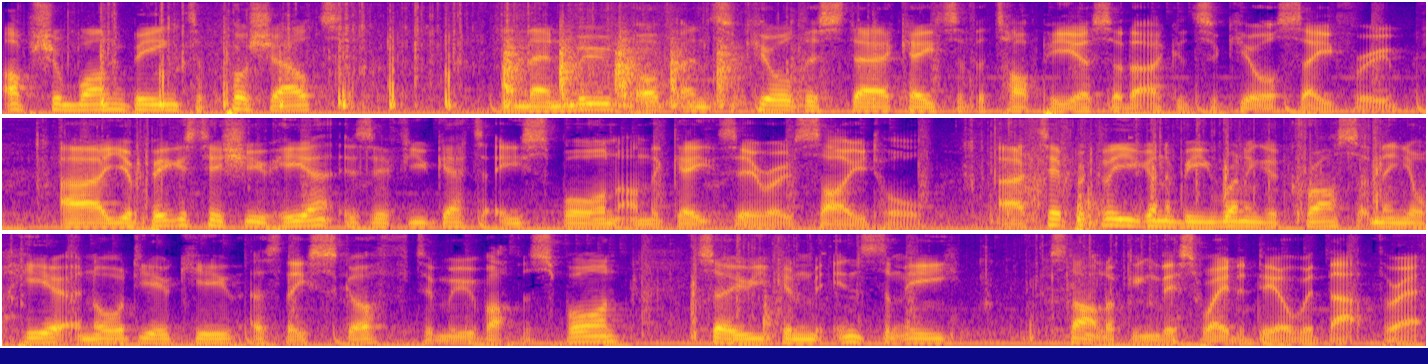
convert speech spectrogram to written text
Option one being to push out and then move up and secure this staircase at the top here so that I can secure safe room. Uh, your biggest issue here is if you get a spawn on the gate zero side hall. Uh, typically you're going to be running across and then you'll hear an audio cue as they scuff to move off the spawn so you can instantly start looking this way to deal with that threat.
